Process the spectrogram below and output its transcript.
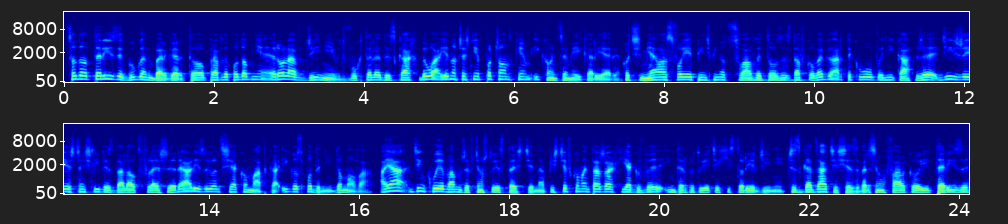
Co do Teresy Guggenberger, to prawdopodobnie rola w Ginny w dwóch teledyskach była jednocześnie początkiem i końcem jej kariery. Choć miała swoje 5 minut sławy, to ze zdawkowego artykułu wynika, że dziś żyje szczęśliwie z dala od fleszy, realizując się jako matka i gospodyni domowa. A ja dziękuję Wam, że wciąż tu jesteście. Napiszcie w komentarzach, jak Wy interpretujecie historię Ginny. Czy zgadzacie się z wersją Falco i Terezy,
